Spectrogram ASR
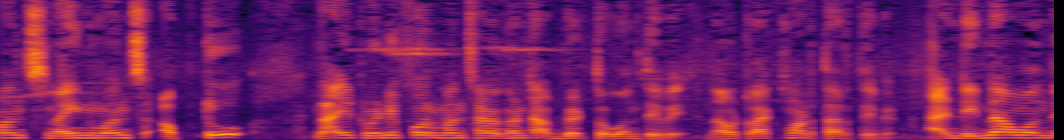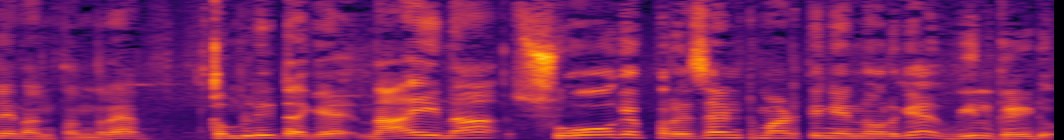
months nine months up to ನೈ ಟ್ವೆಂಟಿ ಫೋರ್ ಮಂತ್ಸ್ ಆಗೋ ಗಂಟೆ ಅಪ್ಡೇಟ್ ತೊಗೊತೀವಿ. ನಾವು ಟ್ರ್ಯಾಕ್ ಮಾಡ್ತಾ ಇರ್ತೀವಿ. ಆ್ಯಂಡ್ ಇನ್ನೂ ಒಂದೇನಂತಂದರೆ ಕಂಪ್ಲೀಟಾಗಿ ನಾಯಿನ ಶೋಗೆ ಪ್ರೆಸೆಂಟ್ ಮಾಡ್ತೀನಿ ಅನ್ನೋರಿಗೆ ವೀಲ್ ಗೈಡು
